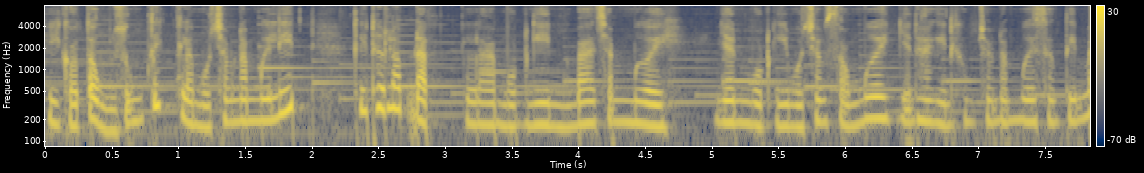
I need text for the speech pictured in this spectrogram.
thì có tổng dung tích là 150 lít, kích thước lắp đặt là 1310 x 1160 x 2050 cm.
